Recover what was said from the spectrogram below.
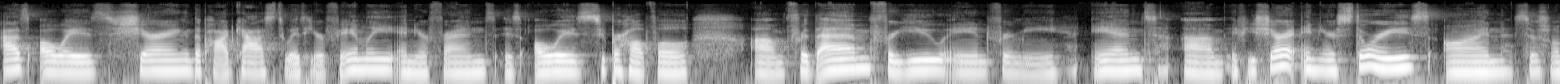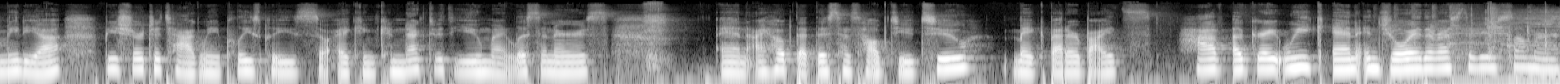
as always, sharing the podcast with your family and your friends is always super helpful um, for them, for you, and for me. And um, if you share it in your stories on social media, be sure to tag me, please, please, so I can connect with you, my listeners. And I hope that this has helped you to make better bites. Have a great week and enjoy the rest of your summer.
